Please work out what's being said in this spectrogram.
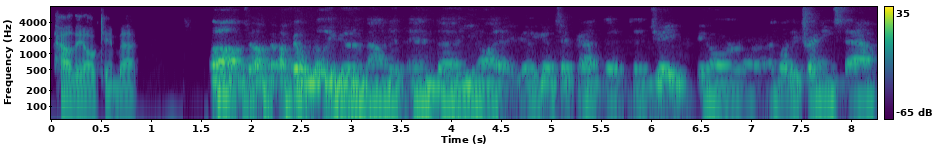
how they all came back? Uh, I, feel, I feel really good about it, and uh, you know, I, I got to tip hat to, Jake, you know, our, our athletic training staff.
